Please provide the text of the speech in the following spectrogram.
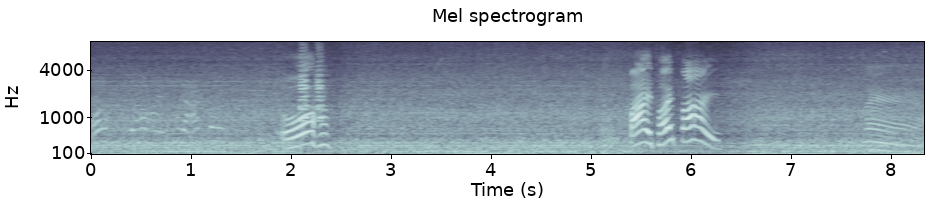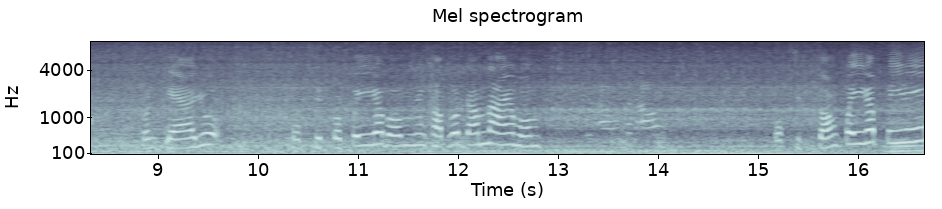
โอ้ไปที่ร้ายโอ้ไปถอยไปแม่คนแก่อายุ 60 กว่าปีครับผม ยังขับรถดำได้ครับผม 62 ปีครับปีนี้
